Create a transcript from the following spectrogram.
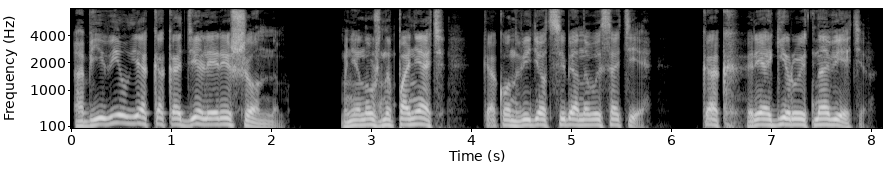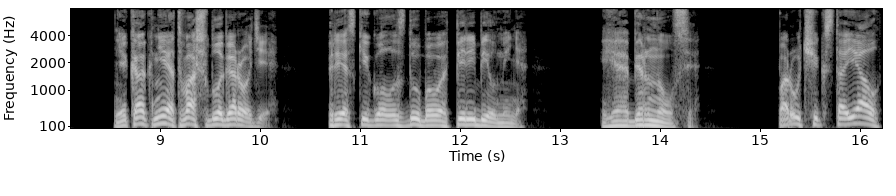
объявил я как о деле решенном. Мне нужно понять, как он ведет себя на высоте, как реагирует на ветер. «Никак нет, ваше благородие!» Резкий голос Дубова перебил меня. Я обернулся. Поручик стоял,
